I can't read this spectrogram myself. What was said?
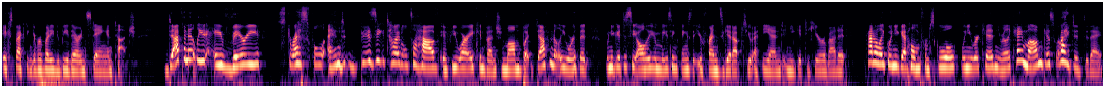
expecting everybody to be there and staying in touch. Definitely a very stressful and busy title to have if you are a convention mom, but definitely worth it when you get to see all the amazing things that your friends get up to at the end and you get to hear about it. Kind of like when you get home from school when you were a kid and you were like, hey, mom, guess what I did today?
